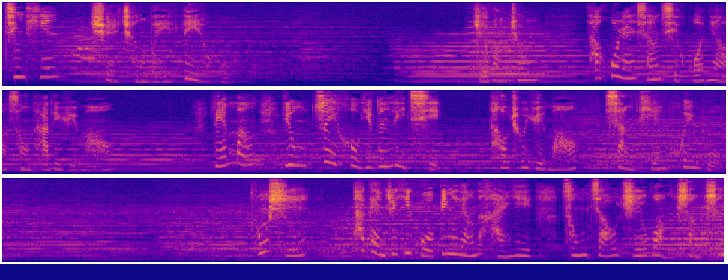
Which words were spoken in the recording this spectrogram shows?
今天却成为猎物。绝望中，他忽然想起火鸟送他的羽毛，连忙用最后一根力气掏出羽毛向天挥舞。同时，他感觉一股冰凉的寒意从脚趾往上升，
